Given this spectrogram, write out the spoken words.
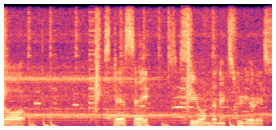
so stay safe see you on the next video guys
